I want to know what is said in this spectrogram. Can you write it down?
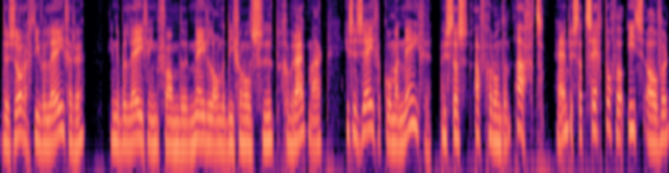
de zorg die we leveren, in de beleving van de Nederlander die van ons gebruik maakt, is een 7,9. Dus dat is afgerond een 8. Hè? Dus dat zegt toch wel iets over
